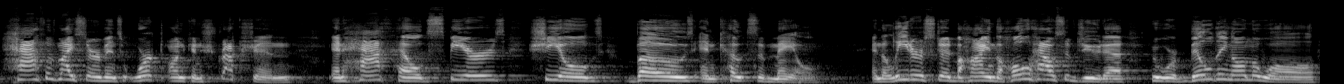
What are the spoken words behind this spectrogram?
half of my servants worked on construction, and half held spears, shields, bows, and coats of mail. And the leaders stood behind the whole house of Judah who were building on the wall.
